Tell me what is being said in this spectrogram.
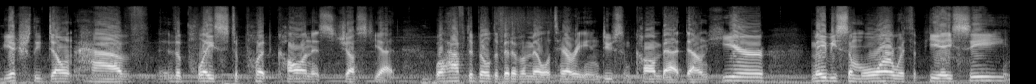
we actually don't have the place to put colonists just yet. We'll have to build a bit of a military and do some combat down here, maybe some war with the PAC.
